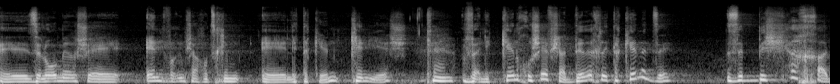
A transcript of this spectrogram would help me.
אה, זה לא אומר שאין דברים שאנחנו צריכים אה, לתקן, כן יש. כן. ואני כן חושב שהדרך לתקן את זה, זה ביחד.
